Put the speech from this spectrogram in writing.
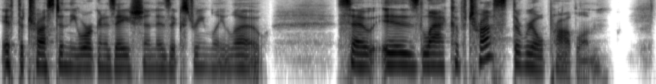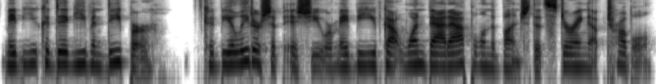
if the trust in the organization is extremely low. So, is lack of trust the real problem? Maybe you could dig even deeper. Could be a leadership issue, or maybe you've got one bad apple in the bunch that's stirring up trouble.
